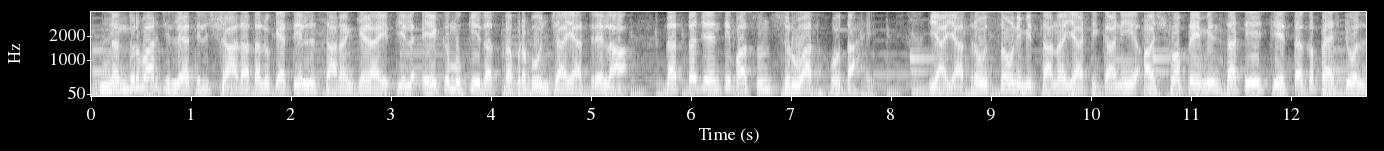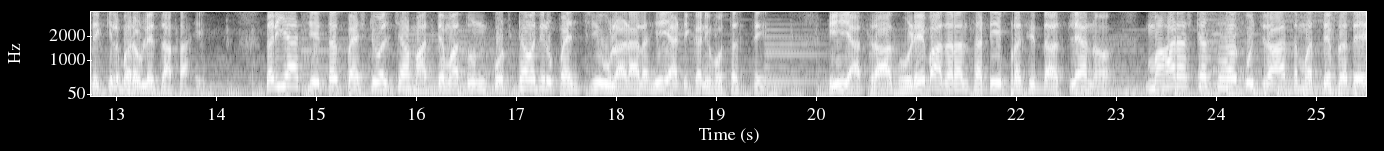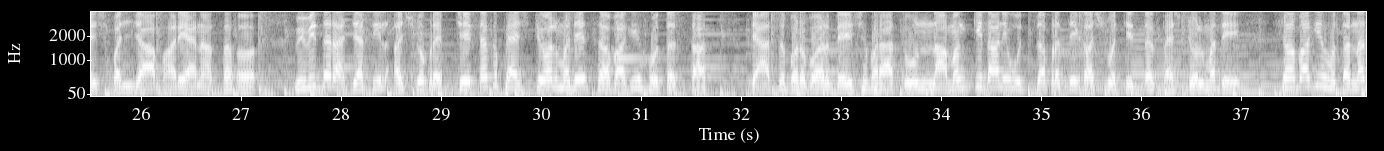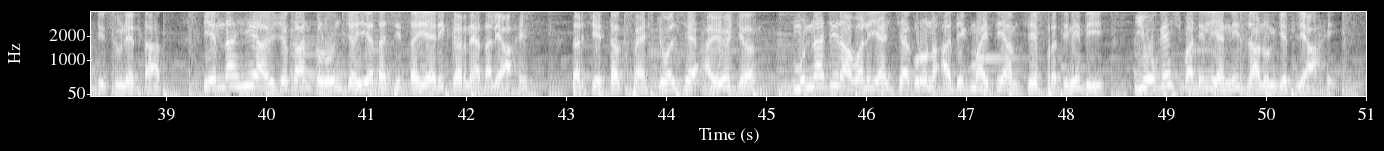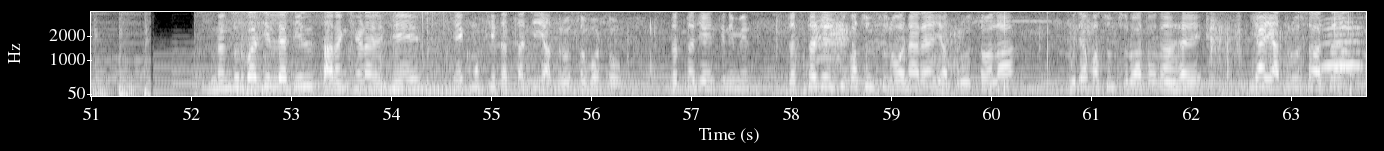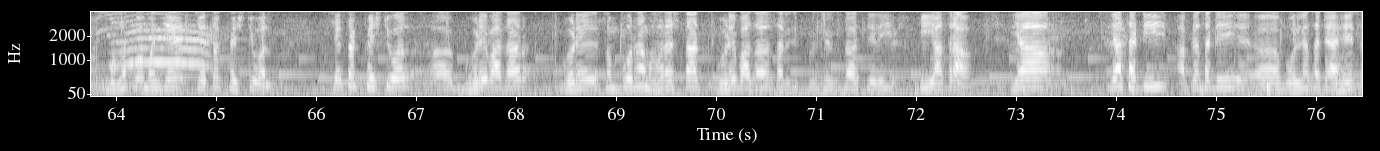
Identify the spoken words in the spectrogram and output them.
नंदुरबार जिल्ह्यातील शहादा तालुक्यातील सारंगखेडा येथील एकमुखी दत्तप्रभूंच्या यात्रेला दत्त जयंतीपासून सुरुवात होत आहे. या यात्रोत्सव निमित्तानं या ठिकाणी अश्वप्रेमींसाठी चेतक फेस्टिवल देखील भरवले जात आहे. तर या चेतक फेस्टिवलच्या माध्यमातून कोट्यवधी रुपयांची उलाढालही या ठिकाणी होत असते. ही यात्रा घोडे बाजारांसाठी प्रसिद्ध असल्यानं महाराष्ट्रासह गुजरात मध्य प्रदेश पंजाब हरियाणासह विविध राज्यातील अश्वप्रेम चेतक फेस्टिवलमध्ये सहभागी होत असतात. त्याचबरोबर देशभरातून नामांकित आणि उच्च प्रतीक अश्वचेतक फेस्टिवलमध्ये सहभागी होताना दिसून येतात. यंदाही आयोजकांकडून जय्यत अशी तयारी करण्यात आली आहे. तर चेतक फेस्टिवलचे आयोजक मुन्नाजी रावल यांच्याकडून अधिक माहिती आमचे प्रतिनिधी योगेश पाटील यांनी जाणून घेतली आहे. नंदुरबार जिल्ह्यातील सारंगखेडा येथे एकमुखी दत्ताची यात्रोत्सव भरतो. दत्त जयंतीनिमित्त दत्त जयंतीपासून सुरू होणाऱ्या यात्रोत्सवाला उद्यापासून सुरुवात होणार आहे. या यात्रोत्सवाचं महत्त्व म्हणजे चेतक फेस्टिवल. चेतक फेस्टिवल घोडे बाजार घोडे संपूर्ण महाराष्ट्रात घोडे बाजारासाठी प्रसिद्ध असलेली ही यात्रा. या यासाठी आपल्यासाठी बोलण्यासाठी आहेत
